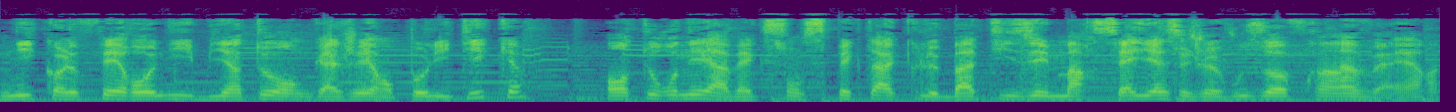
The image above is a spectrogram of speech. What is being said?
Nicole Ferroni bientôt engagée en politique en tournée avec son spectacle baptisé Marseillaise Je vous offre un verre,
